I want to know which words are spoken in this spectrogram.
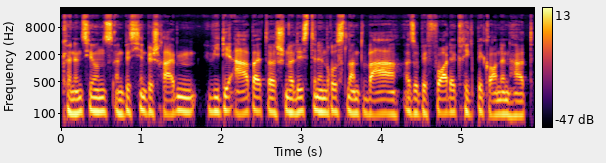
Können Sie uns ein bisschen beschreiben, wie die Arbeit als Journalistin in Russland war, also bevor der Krieg begonnen hat?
